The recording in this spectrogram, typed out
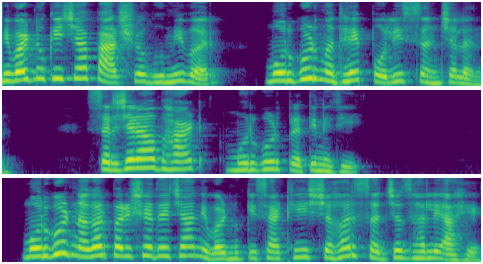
निवडणुकीच्या पार्श्वभूमीवर मुरगुडमध्ये पोलीस संचलन. सर्जेराव भाट मुरगुड प्रतिनिधी. मुरगुड नगर परिषदेच्या निवडणुकीसाठी शहर सज्ज झाले आहे.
